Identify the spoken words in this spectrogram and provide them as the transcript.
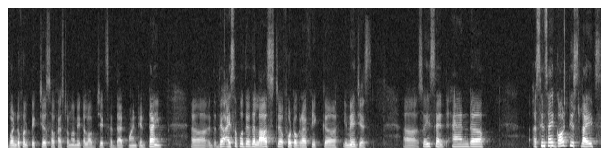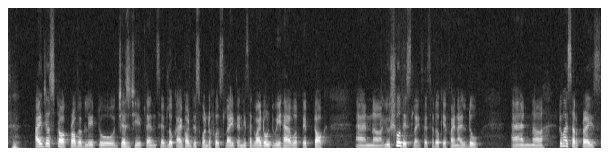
wonderful pictures of astronomical objects at that point in time. Uh, I suppose they're the last uh, photographic uh, images. Uh, so he sent, and uh, uh, Uh, since I got these slides, I just talked probably to Jasjit and said, look, I got this wonderful slide. And he said, why don't we have a pep talk? And uh, you show these slides. I said, okay, fine, I'll do. And uh, to my surprise,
